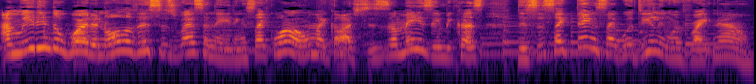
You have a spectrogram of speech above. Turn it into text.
I'm reading the word and all of this is resonating. It's like, wow, oh my gosh, this is amazing because this is like things like we're dealing with right now.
